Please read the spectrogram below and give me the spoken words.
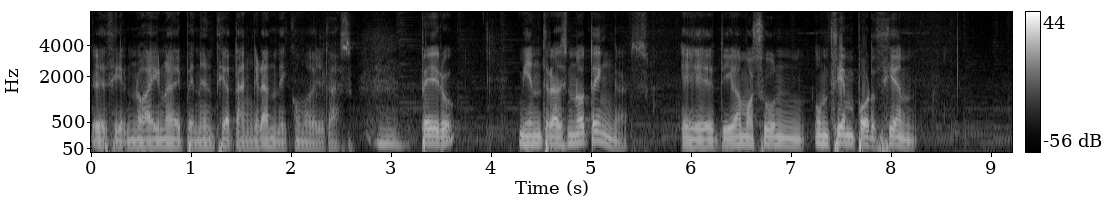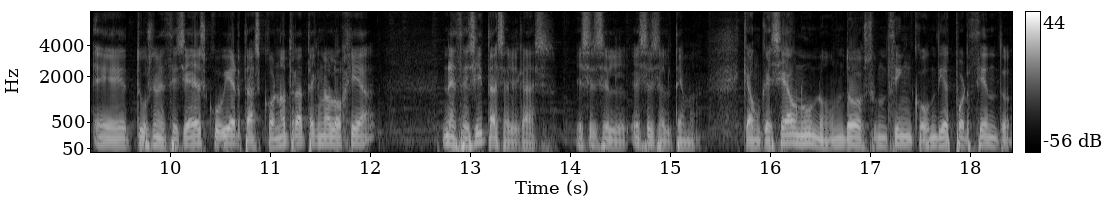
es decir, no hay una dependencia tan grande como del gas. Mm. Pero mientras no tengas, eh, digamos, un, un 100% eh, tus necesidades cubiertas con otra tecnología, necesitas el gas. Ese es el, ese es el tema. Que aunque sea un 1, un 2, un 5, un 10%,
